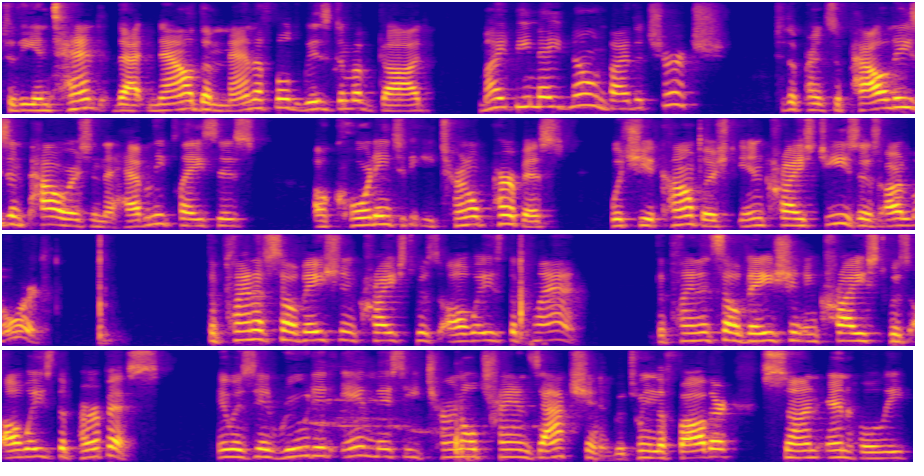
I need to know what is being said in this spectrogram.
to the intent that now the manifold wisdom of God might be made known by the church to the principalities and powers in the heavenly places according to the eternal purpose which he accomplished in Christ Jesus our Lord. The plan of salvation in Christ was always the plan. The plan of salvation in Christ was always the purpose. It was rooted in this eternal transaction between the Father, Son, and Holy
